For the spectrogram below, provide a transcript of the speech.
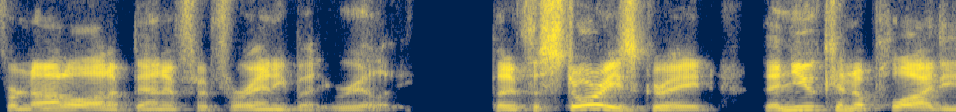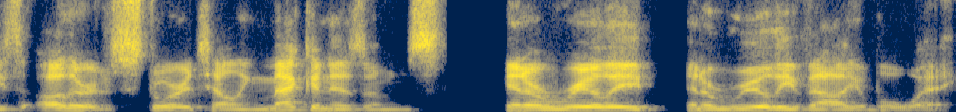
for not a lot of benefit for anybody really. But if the story's great, then you can apply these other storytelling mechanisms in a really in a really valuable way.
